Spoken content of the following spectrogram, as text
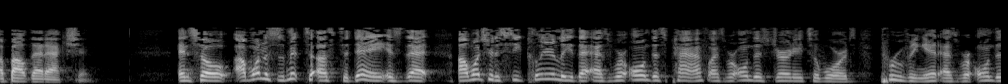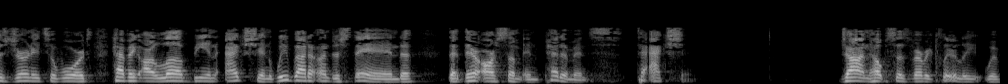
about that action. And so I want to submit to us today is that I want you to see clearly that as we're on this path, as we're on this journey towards proving it, as we're on this journey towards having our love be in action, we've got to understand that there are some impediments to action. John helps us very clearly with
